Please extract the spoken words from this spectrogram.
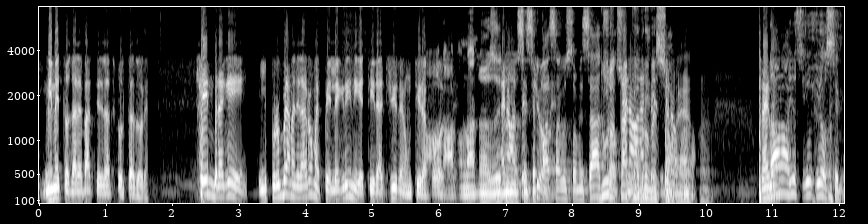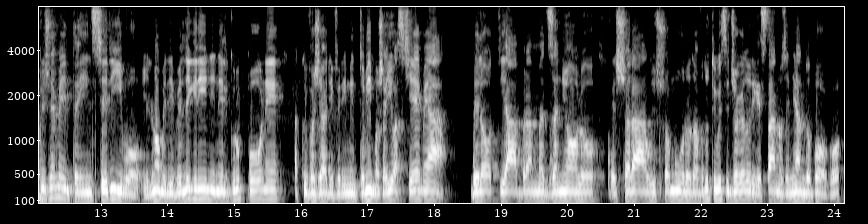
Mi metto dalle parti dell'ascoltatore. Sembra che il problema della Roma è Pellegrini che tira a giro e non tira fuori. no, no, no, se, Eh no, se, se attenzione. passa questo messaggio... Duro attacco no, professore. no, no. No, no, io, io- io semplicemente inserivo il nome di Pellegrini nel gruppone a cui faceva riferimento Mimo, cioè io assieme a Belotti, Abram, Zagnolo, Sharawi, Shomurodov, tutti questi giocatori che stanno segnando poco,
